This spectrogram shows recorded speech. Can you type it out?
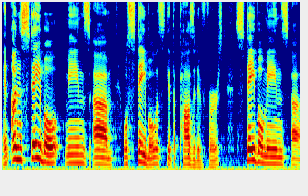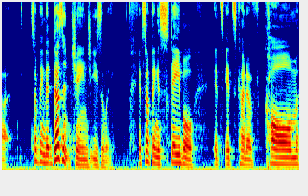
And unstable means, um, well, stable, let's get the positive first. Stable means uh, something that doesn't change easily. If something is stable, it's, it's kind of calm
